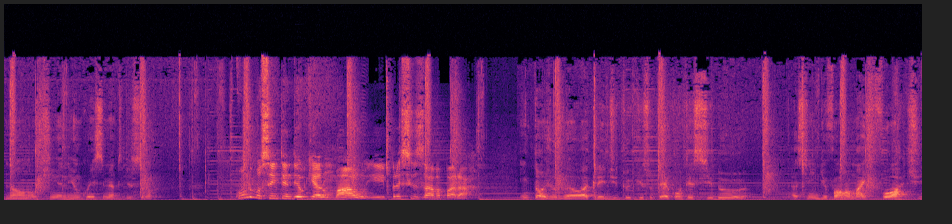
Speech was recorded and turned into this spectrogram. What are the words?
Não, não tinha nenhum conhecimento disso não. Quando você entendeu que era um mal e precisava parar? Então, José, eu acredito que isso tenha acontecido assim de forma mais forte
